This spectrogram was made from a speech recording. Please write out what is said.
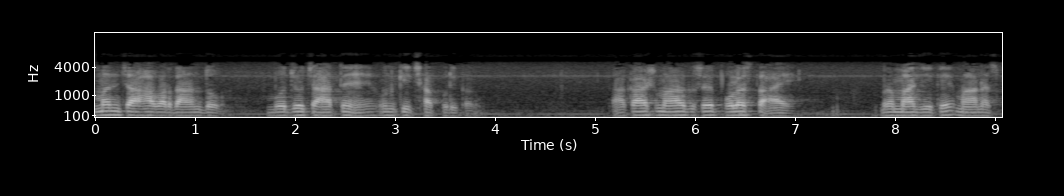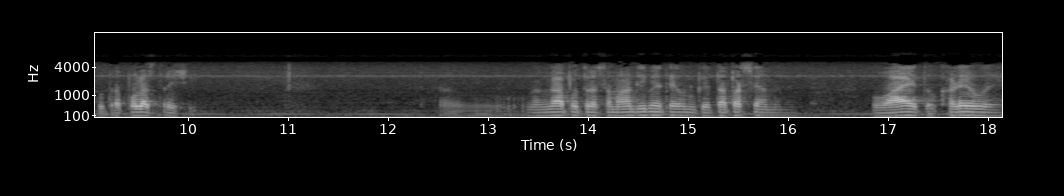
मन चाह वरदान दो, वो जो चाहते हैं, उनकी इच्छा पूरी करो। आकाश मार्ग से पुलस्त आए, ब्रह्मा जी के मानस पुत्र, पुलस्त ऋषि। गंगा पुत्र समाधि में थे, उनके तपस्या में। वो आए तो खड़े हुए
